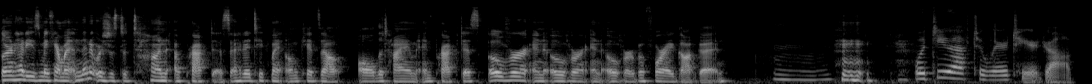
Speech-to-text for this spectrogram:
learn how to use my camera. And then it was just a ton of practice. I had to take my own kids out all the time and practice over and over and over before I got good. Hmm. What do you have to wear to your job?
